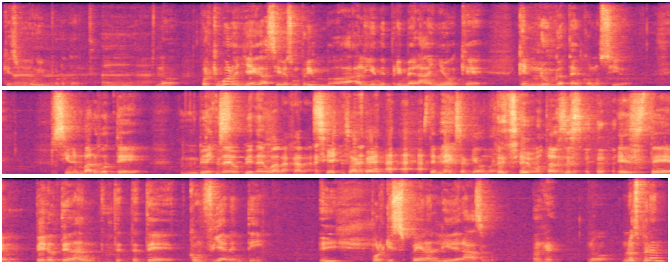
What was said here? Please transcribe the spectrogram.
que es muy ah, importante. Ah. No, porque bueno, llegas y eres un alguien de primer año que, que nunca te han conocido sin embargo, te... Viene, de, viene de Guadalajara. Sí, exactamente. Este Mexa, ¿qué onda? este, pero te dan, te, te, confían en ti. Y... Porque esperan liderazgo. Okay. No, no esperan,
